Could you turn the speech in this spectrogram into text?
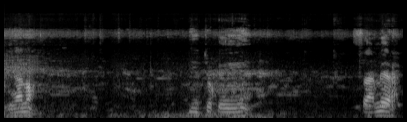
ating ano. Video kay Summer.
